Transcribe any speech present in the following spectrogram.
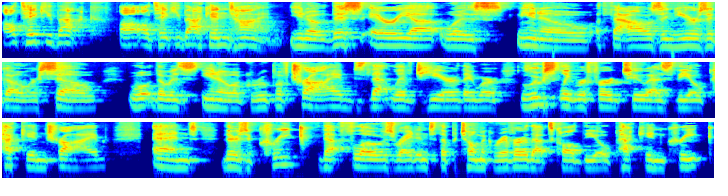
I'll take you back. I'll take you back in time. You know, this area was, you know, a thousand years ago or so. Well, there was, you know, a group of tribes that lived here. They were loosely referred to as the Opequon tribe. And there's a creek that flows right into the Potomac River that's called the Opequon Creek.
